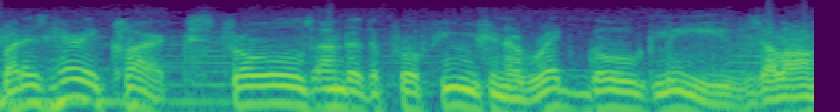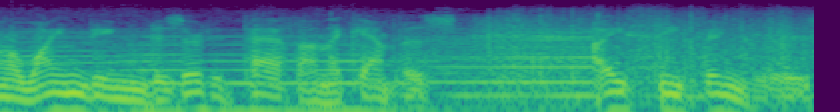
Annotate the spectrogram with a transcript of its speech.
But as Harry Clark strolls under the profusion of red gold leaves along a winding, deserted path on the campus, icy fingers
